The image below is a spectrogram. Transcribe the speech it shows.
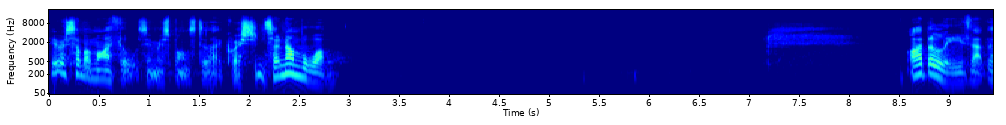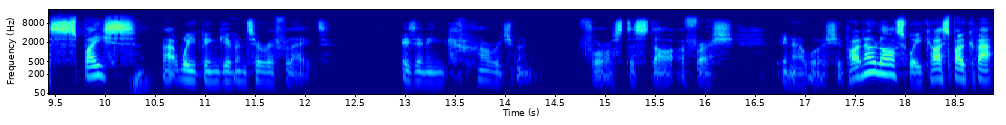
Here are some of my thoughts in response to that question. So, number one, I believe that the space that we've been given to reflect is an encouragement for us to start afresh in our worship. I know last week I spoke about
